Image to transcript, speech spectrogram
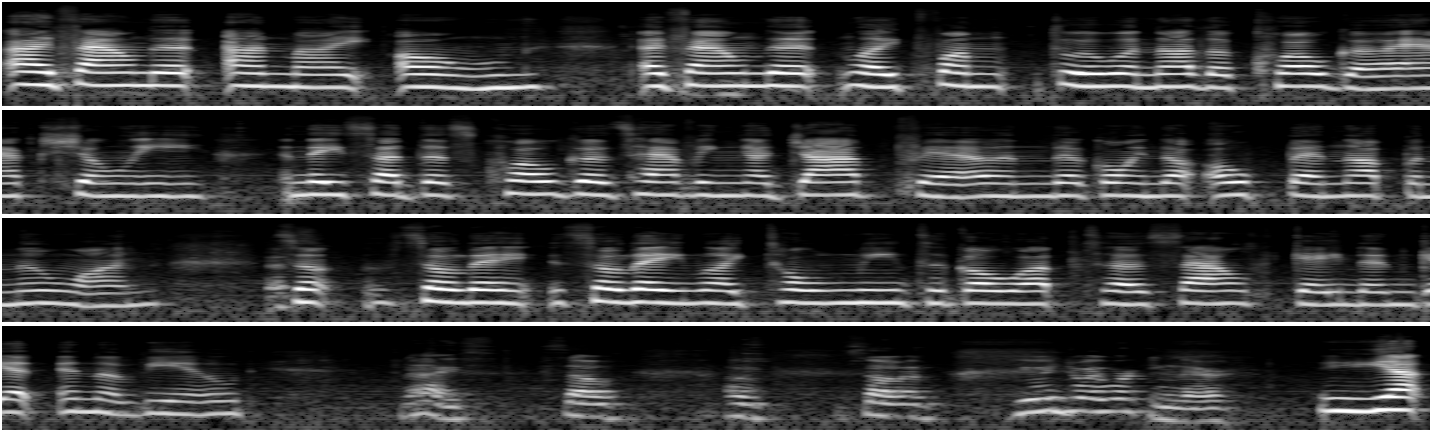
I found it on my own. I found it like from through another Kroger actually. And they said this Kroger's having a job fair and they're going to open up a new one. So so they so they like told me to go up to Southgate and get interviewed. Nice. So, um, so um, you enjoy working there? Yep.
